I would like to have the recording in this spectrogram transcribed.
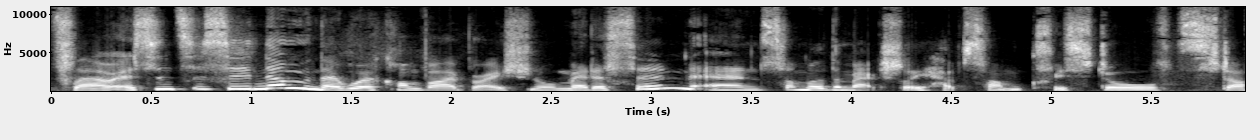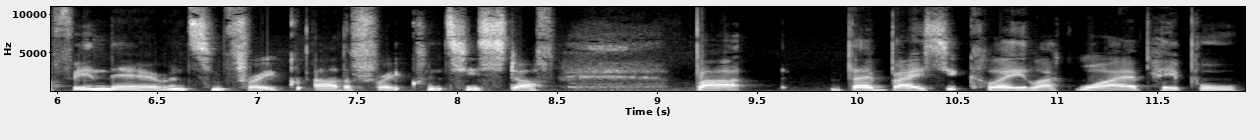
flower essences in them and they work on vibrational medicine and some of them actually have some crystal stuff in there and some other frequency stuff. But they basically like why are people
